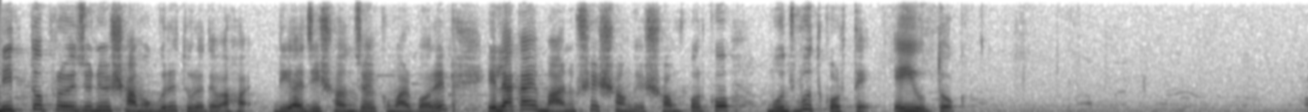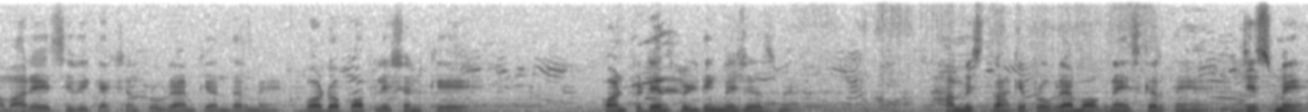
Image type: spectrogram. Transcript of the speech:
নিত্য প্রয়োজনীয় সামগ্রী তুলে দেওয়া হয়। ডিআইজি সঞ্জয় কুমার বলেন, এলাকায় মানুষের সঙ্গে সম্পর্ক মজবুত করতে এই উদ্যোগ हमारे सिविक एक्शन प्रोग्राम के अंदर में बॉर्डर पॉपुलेशन के कॉन्फिडेंस बिल्डिंग मेजर्स में हम इस तरह के प्रोग्राम ऑर्गेनाइज करते हैं, जिसमें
